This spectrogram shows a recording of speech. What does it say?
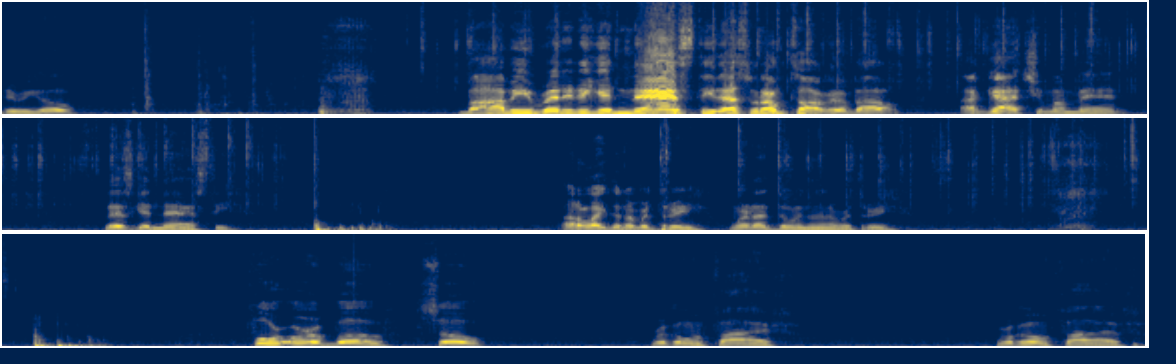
Here we go. Bobby, ready to get nasty. That's what I'm talking about. I got you, my man. Let's get nasty. I don't like the number three. We're not doing the number three. Four or above. So, we're going five. We're going five.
